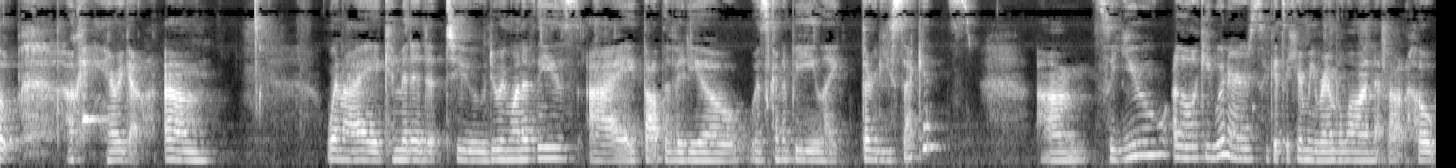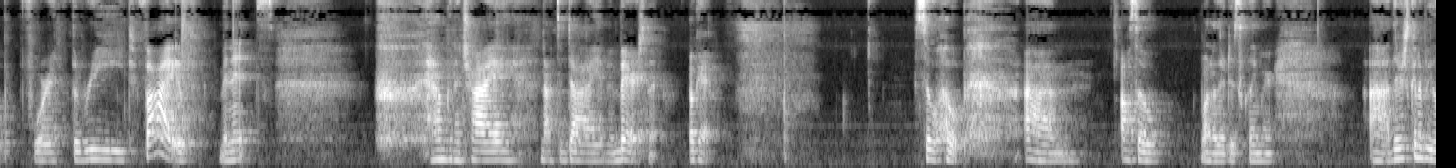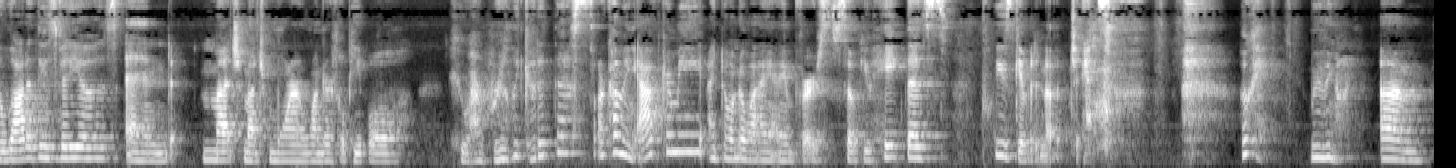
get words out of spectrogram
hope. Okay, here we go. Um, when I committed to doing one of these, I thought the video was going to be like 30 seconds. Um, so you are the lucky winners who get to hear me ramble on about hope for three to five minutes. I'm going to try not to die of embarrassment. Okay. So hope. Um, also, one other disclaimer. Uh, there's going to be a lot of these videos and much, much more wonderful people who are really good at this are coming after me. I don't know why I am first. So if you hate this, please give it another chance. okay, moving on. Um,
